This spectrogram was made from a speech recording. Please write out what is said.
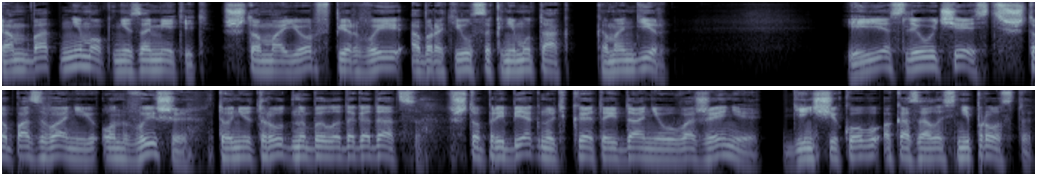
Комбат не мог не заметить, что майор впервые обратился к нему так: "Командир, и если учесть, что по званию он выше, то нетрудно было догадаться, что прибегнуть к этой дани уважения Денщикову оказалось непросто.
